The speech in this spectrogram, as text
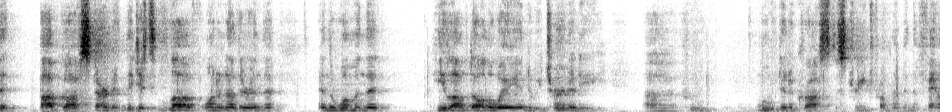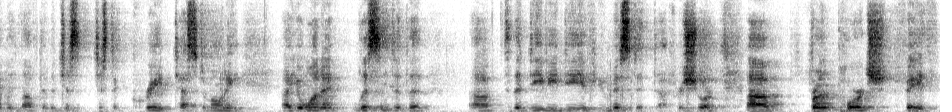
that Bob Goff started. They just love one another and the, and the woman that he loved all the way into eternity uh, who moved in across the street from them, and the family loved them. It's just just a great testimony. Uh, you'll want to listen to the uh, to the DVD if you missed it uh, for sure. Uh, front porch faith,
